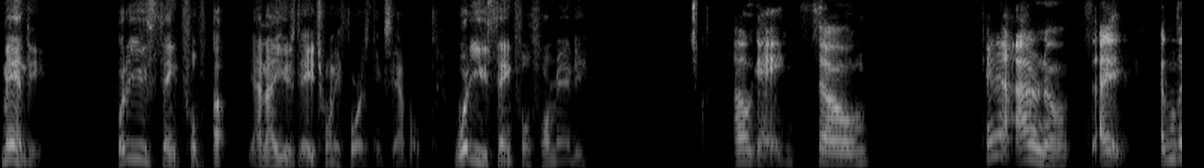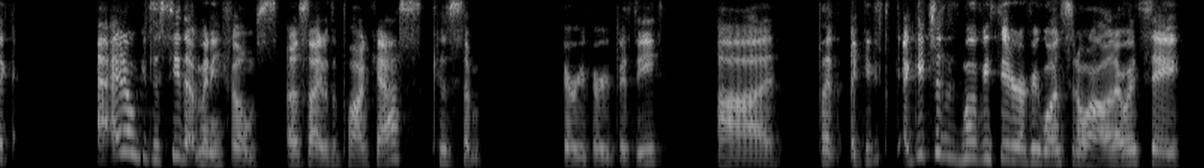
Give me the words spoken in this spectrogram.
mandy what are you thankful oh, and i used a24 as an example what are you thankful for mandy Okay, so kind of I don't know. I I'm like I I don't get to see that many films outside of the podcast because I'm very very busy. Uh, but I get I get to the movie theater every once in a while, and I would say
